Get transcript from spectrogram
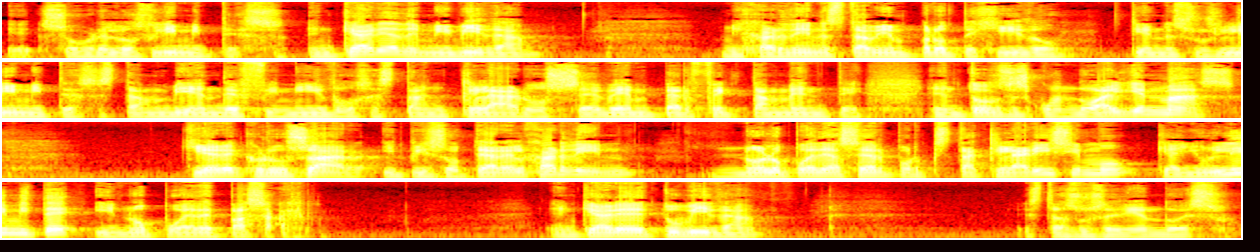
eh, sobre los límites. ¿En qué área de mi vida mi jardín está bien protegido? Tiene sus límites, están bien definidos, están claros, se ven perfectamente. Entonces cuando alguien más quiere cruzar y pisotear el jardín, no lo puede hacer porque está clarísimo que hay un límite y no puede pasar. ¿En qué área de tu vida está sucediendo eso?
